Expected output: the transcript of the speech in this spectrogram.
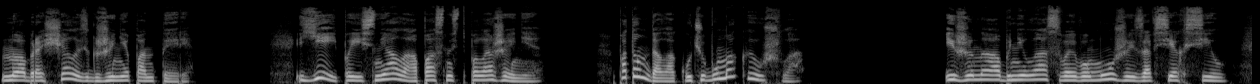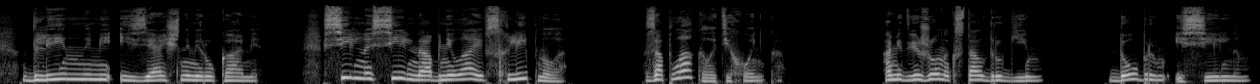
но обращалась к жене-пантере. Ей поясняла опасность положения потом дала кучу бумаг и ушла. И жена обняла своего мужа изо всех сил, длинными изящными руками. Сильно-сильно обняла и всхлипнула. Заплакала тихонько. А медвежонок стал другим, добрым и сильным.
